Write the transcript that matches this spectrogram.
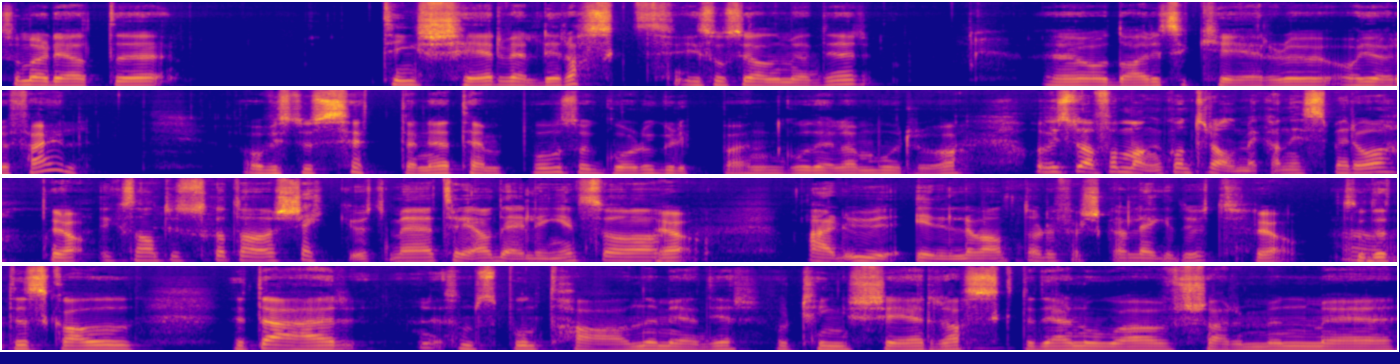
Som er det at ting skjer veldig raskt i sosiale medier, og da risikerer du å gjøre feil. Og hvis du setter ned tempo, så går du glipp av en god del av moroa. Og hvis du har for mange kontrollmekanismer òg. Ja. Hvis du skal ta og sjekke ut med tre avdelinger, så ja. er det irrelevant når du først skal legge det ut. Ja, så ja. dette skal Dette er liksom spontane medier, hvor ting skjer raskt. Det er noe av sjarmen med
